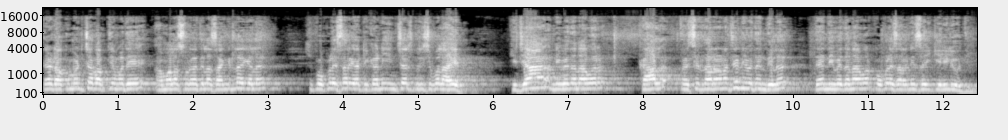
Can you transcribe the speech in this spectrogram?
त्या डॉक्युमेंटच्या बाबतीमध्ये आम्हाला सुरुवातीला सांगितलं गेलं की पोपळे सर या ठिकाणी इन्चार्ज प्रिन्सिपल आहेत की ज्या निवेदनावर काल तहसीलदारांना जे निवेदन दिलं त्या निवेदनावर पोपळे सरांनी सही केलेली होती.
